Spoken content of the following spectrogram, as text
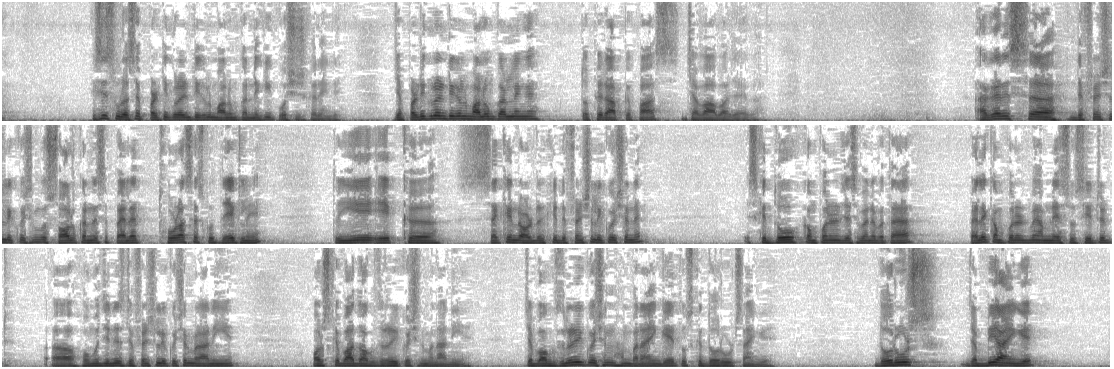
اسی صورت سے پرٹیکولر انٹیگرل معلوم کرنے کی کوشش کریں گے جب پرٹیکولر انٹیگرل معلوم کر لیں گے تو پھر آپ کے پاس جواب آ جائے گا اگر اس ڈفرینشیل اکویشن کو سالو کرنے سے پہلے تھوڑا سا اس کو دیکھ لیں تو یہ ایک سیکنڈ آرڈر کی ڈفرینشیل اکویشن ہے اس کے دو کمپوننٹ جیسے میں نے بتایا پہلے کمپونیٹ میں ہم نے ایسوسیٹڈ ہوموجینس ڈیفرنشل اکویشن بنانی ہے اور اس کے بعد آگزلری اکویشن بنانی ہے جب آگزلری اکویشن ہم بنائیں گے تو اس کے دو روٹس آئیں گے دو روٹس جب بھی آئیں گے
